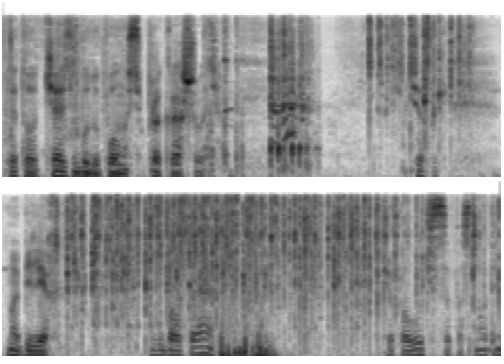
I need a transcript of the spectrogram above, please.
вот эту вот часть буду полностью прокрашивать. Сейчас вот мобилех сболтаю. Что получится, посмотрим.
